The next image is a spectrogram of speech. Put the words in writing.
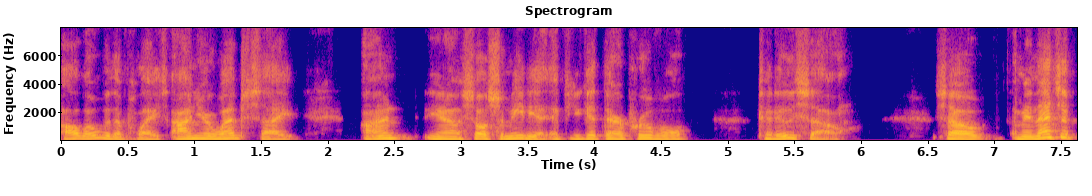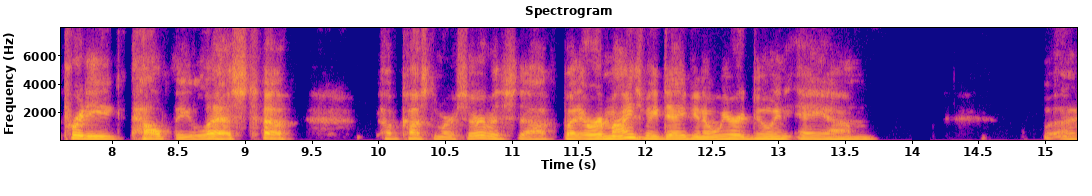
all over the place on your website, on you know social media if you get their approval to do so. So, I mean, that's a pretty healthy list of, of customer service stuff. But it reminds me, Dave, you know, we were doing a um I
